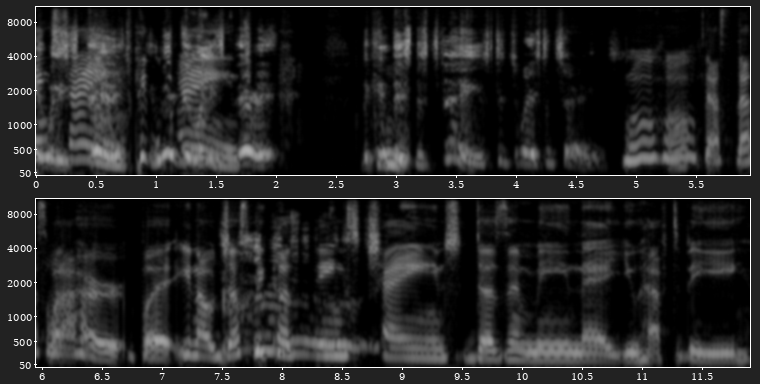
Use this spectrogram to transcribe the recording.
it when things change. People He it he change. The conditions change. Situation change. Mm-hmm. That's that's what I heard. But you know, just because things change doesn't mean that you have to be,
